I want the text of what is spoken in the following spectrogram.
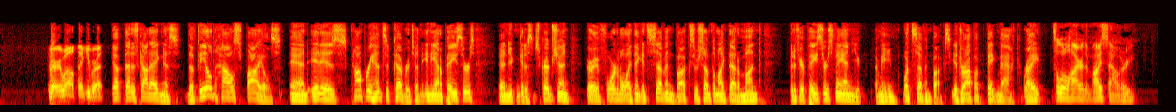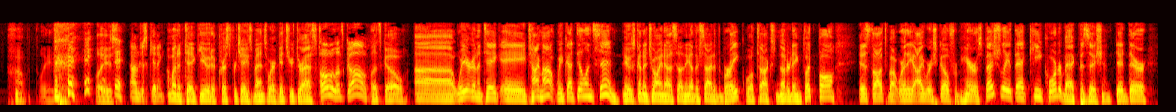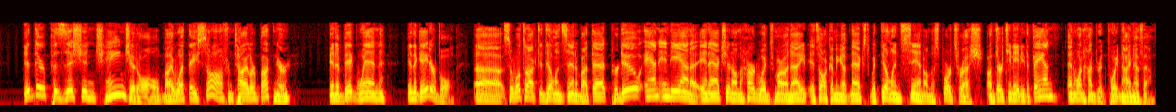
Very well. Thank you, Brett. Yep, that is Scott Agness, the Field House Files, and it is comprehensive coverage on the Indiana Pacers, and you can get a subscription, very affordable. I think it's seven bucks or something like that a month. But if you're a Pacers fan, you, I mean, what's seven bucks? You drop a Big Mac, right? It's a little higher than my salary. Oh, please, please. I'm just kidding. I'm going to take you to Christopher James Menswear, get you dressed. Oh, let's go. Let's go. Uh, we are going to take a timeout. We've got Dylan Sinn, who's going to join us on the other side of the break. We'll talk some Notre Dame football, his thoughts about where the Irish go from here, especially at that key quarterback position. Did their did their position change at all by what they saw from Tyler Buchner in a big win in the Gator Bowl? Uh, so we'll talk to Dylan Sinn about that. Purdue and Indiana in action on the hardwood tomorrow night. It's all coming up next with Dylan Sinn on the Sports Rush on 1380 The Fan and 100.9 FM.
